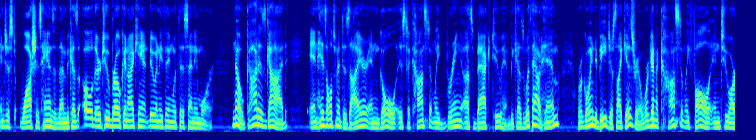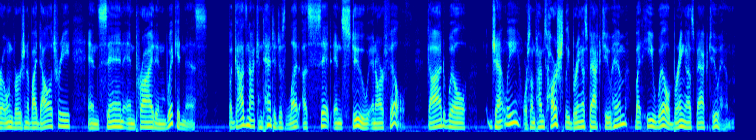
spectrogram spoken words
and just wash his hands of them because, oh, they're too broken. I can't do anything with this anymore. No, God is God, And his ultimate desire and goal is to constantly bring us back to him because without him, we're going to be just like Israel. We're going to constantly fall into our own version of idolatry and sin and pride and wickedness. But God's not content to just let us sit and stew in our filth. God will gently or sometimes harshly bring us back to Him, but He will bring us back to Him.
